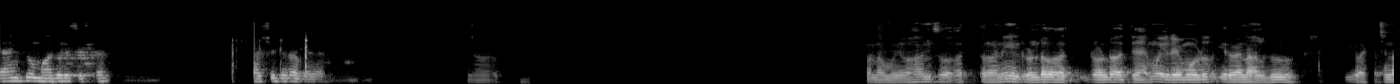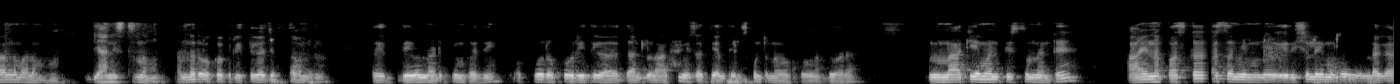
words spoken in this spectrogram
thank you Madhuri sister పరిశుద్ధురా బ్రదర్ మనం యోహాన్ సువార్తలోని రెండో రెండో అధ్యాయము ఇరవై మూడు ఇరవై నాలుగు ఈ వచనాలను మనం ధ్యానిస్తున్నాం అందరూ ఒక్కొక్క రీతిగా చెప్తా ఉన్నారు. దేవుని నడిపింపది ఒక్కోరు ఒక్కో రీతిగా దాంట్లో ఆత్మీయ సత్యాలు తెలుసుకుంటున్నాం ఒక్కొక్కరి ద్వారా. నాకేమనిపిస్తుందంటే ఆయన పస్కా సమయంలో ఎరిశలేములో ఉండగా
